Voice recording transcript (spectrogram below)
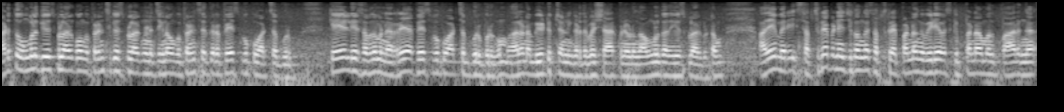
அடுத்து உங்களுக்கு யூஸ்ஃபுல்லாக இருக்கும் உங்கள் ஃப்ரெண்ட்ஸுக்கு யூஸ்ஃபுல்லாக இருக்குன்னு நினச்சிங்கன்னா உங்கள் ஃப்ரெண்ட்ஸ் இருக்கிற ஃபேஸ்புக் வாட்ஸ்அப் குரூப் கேஎல்டி சம்மந்தமாக நிறைய ஃபேஸ்புக் வாட்ஸ்அப் குரூப் இருக்கும். அதெல்லாம் நம்ம யூடியூப் சேனலுக்கு எடுத்து போய் ஷேர் பண்ணி விடுங்க. அவங்களுக்கு அது யூஸ்ஃபுல்லாக இருக்கட்டும். அதேமாதிரி சப்ஸ்கிரைப் பண்ணி வச்சுக்கோங்க. சப்ஸ்கிரைப் பண்ணுங்கள் வீடியோவை ஸ்கிப் பண்ணாமல் பாருங்கள்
